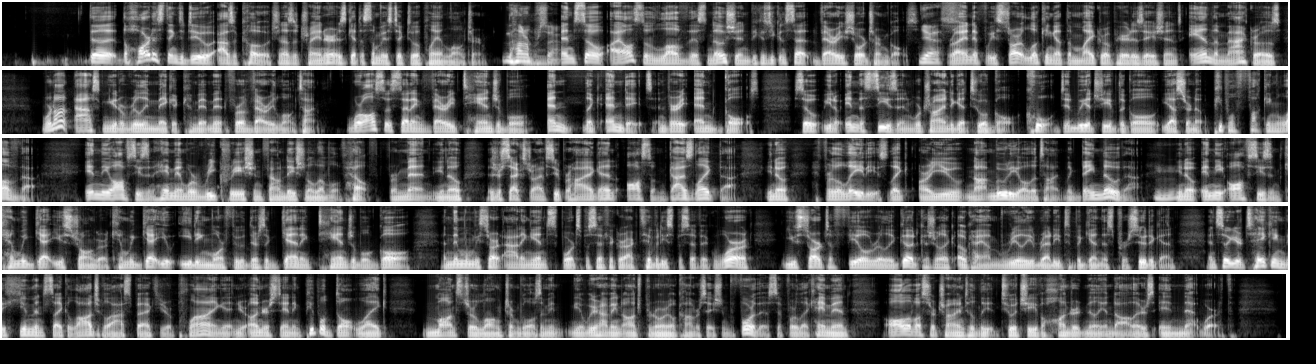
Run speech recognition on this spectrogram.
The the hardest thing to do as a coach and as a trainer is get to somebody to stick to a plan long term. 100%. And so I also love this notion because you can set very short term goals. Yes. Right. And if we start looking at the micro periodizations and the macros, we're not asking you to really make a commitment for a very long time. We're also setting very tangible end like end dates and very end goals. So, you know, in the season, we're trying to get to a goal. Cool. Did we achieve the goal? Yes or no? People fucking love that. In the off season, hey man, we're recreation foundational level of health for men. You know, is your sex drive super high again? Awesome. Guys like that. You know, for the ladies, like, are you not moody all the time? Like they know that. Mm-hmm. You know, in the off season, can we get you stronger? Can we get you eating more food? There's again a tangible goal. And then when we start adding in sport specific or activity specific work, you start to feel really good because you're like, okay, I'm really ready to begin this pursuit again. And so you're taking the human psychological aspect, you're applying it, and you're understanding people don't like monster long-term goals. I mean, you know, we were having an entrepreneurial conversation before this. If we're like, hey man, all of us are trying to lead, to achieve hundred million dollars in net worth.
